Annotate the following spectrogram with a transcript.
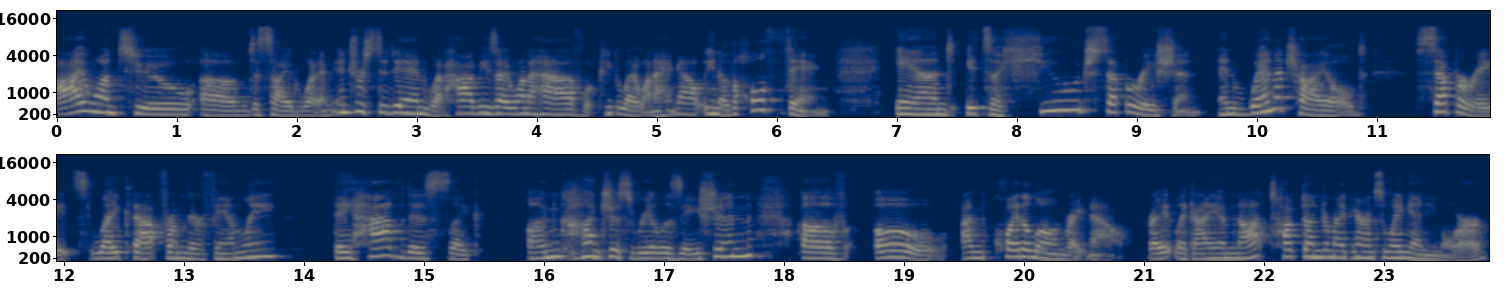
I want to um, decide what I'm interested in, what hobbies I want to have, what people I want to hang out, you know, the whole thing. And it's a huge separation. And when a child separates like that from their family, they have this like unconscious realization of, oh, I'm quite alone right now, right? Like I am not tucked under my parents' wing anymore.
